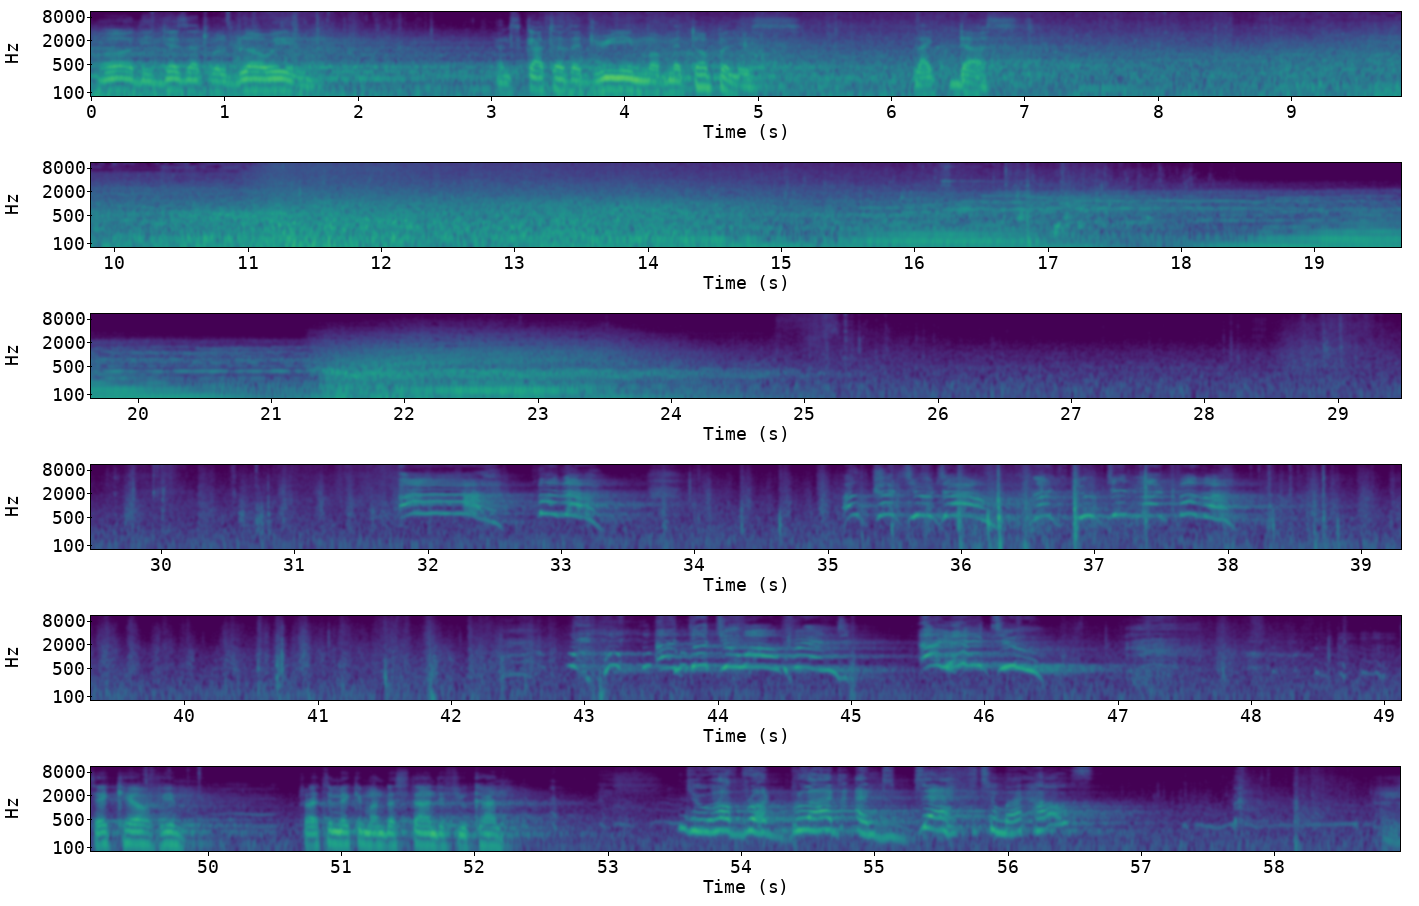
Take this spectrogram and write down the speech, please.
Or the desert will blow in and scatter the dream of Metropolis like dust. Take care of him. Try to make him understand if you can. You have brought blood and death to my house.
